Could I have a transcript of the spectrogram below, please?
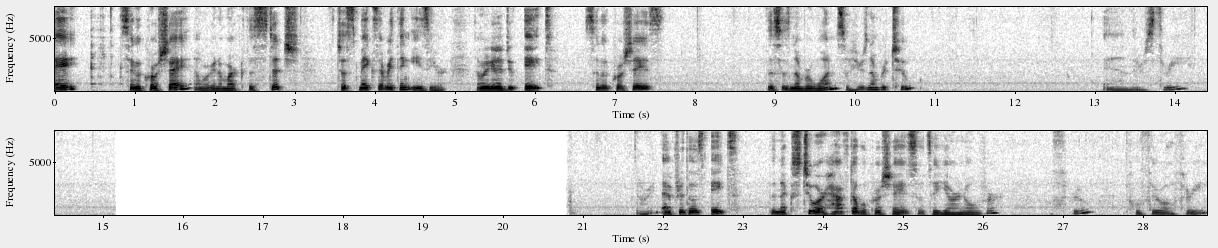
a single crochet and we're going to mark this stitch. It just makes everything easier. And we're going to do 8 single crochets. This is number one, so here's number two. And there's three. Alright, after those eight, the next two are half double crochets, so it's a yarn over, pull through, pull through all three.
